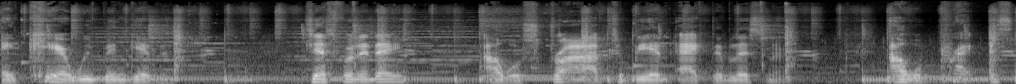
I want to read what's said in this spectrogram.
and care we've been given. Just for today, I will strive to be an active listener. I will practice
